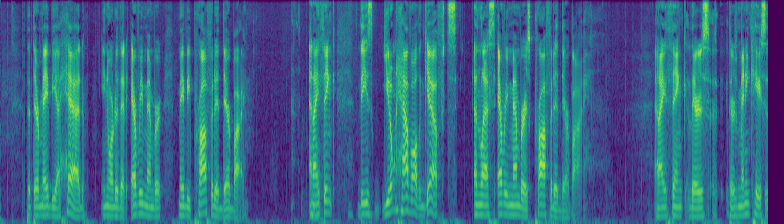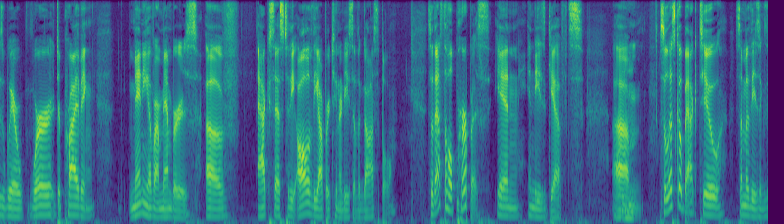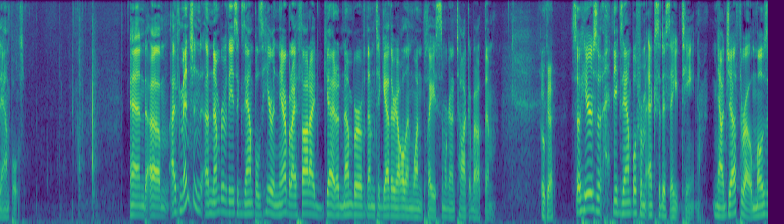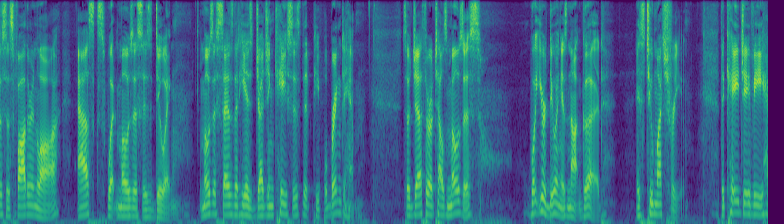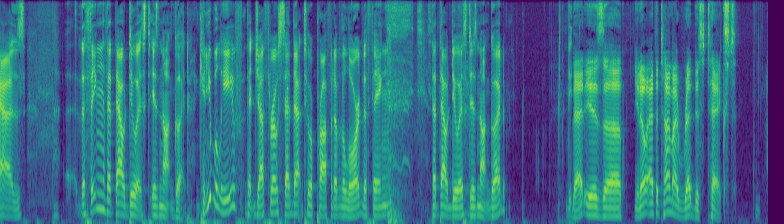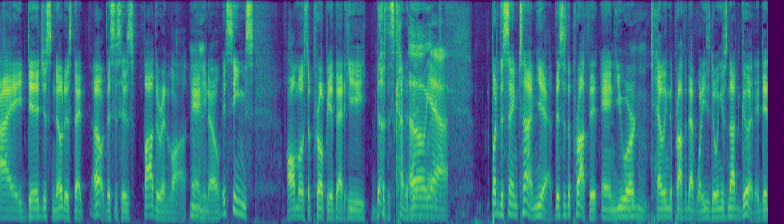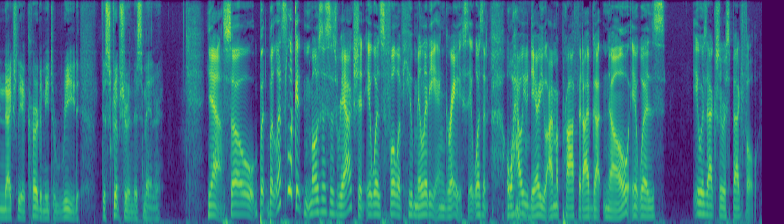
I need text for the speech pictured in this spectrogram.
that there may be a head in order that every member may be profited thereby And I think these you don't have all the gifts unless every member is profited thereby. And I think there's there's many cases where we're depriving many of our members of access to the all of the opportunities of the gospel. So that's the whole purpose in in these gifts. Um, So let's go back to some of these examples. And um, I've mentioned a number of these examples here and there, but I thought I'd get a number of them together all in one place, and we're going to talk about them. Okay. So here's the example from Exodus 18. Now, Jethro, Moses' father in law, asks what Moses is doing. Moses says that he is judging cases that people bring to him. So Jethro tells Moses, What you're doing is not good, it's too much for you. The KJV has the thing that thou doest is not good. Can you believe that Jethro said that to a prophet of the Lord? The thing that thou doest is not good. That is, uh, you know, at the time I read this text, I did just notice that, oh, this is his father in law. Mm-hmm. And, you know, it seems almost appropriate that he does this kind of thing. Oh like- yeah, But at the same time, yeah, this is the prophet, and you are Mm-hmm. telling the prophet that what he's doing is not good. It didn't actually occur to me to read the scripture in this manner. Yeah. So, but but let's look at Moses' reaction. It was full of humility and grace. It wasn't, oh, how you dare you? I'm a prophet. I've got no. It was, it was actually respectful.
